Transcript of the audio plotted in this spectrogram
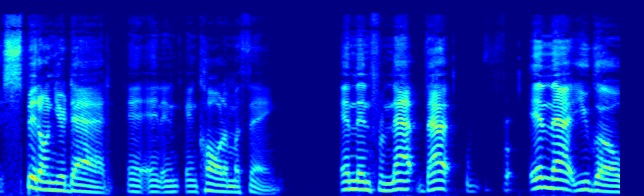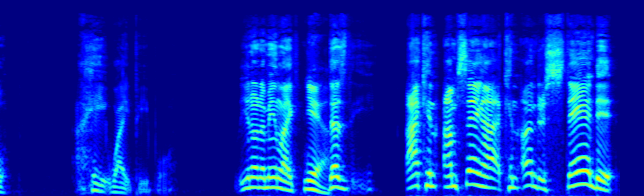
spit on your dad and and, and called him a thing, and then from that that in that you go, I hate white people. You know what I mean? Like, Yeah. does I can I'm saying I can understand it,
